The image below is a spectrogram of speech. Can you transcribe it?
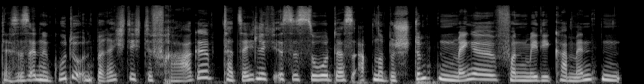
Das ist eine gute und berechtigte Frage. Tatsächlich ist es so, dass ab einer bestimmten Menge von Medikamenten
